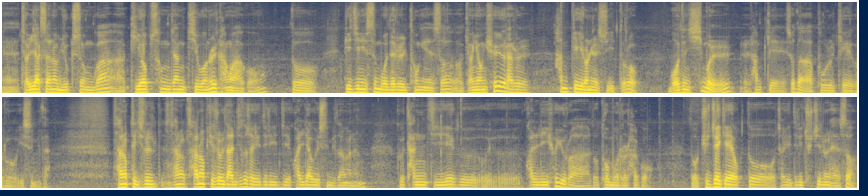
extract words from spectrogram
에, 전략산업 육성과 아, 기업 성장 지원을 강화하고 또 비즈니스 모델을 통해서 어, 경영 효율화를 함께 이뤄낼 수 있도록 모든 힘을 함께 쏟아 부을 계획으로 있습니다. 산업기술 산업 산업기술 단지도 저희들이 이제 관리하고 있습니다만은 그 단지의 그 어, 관리 효율화도 도모를 하고 또 규제 개혁도 저희들이 추진을 해서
